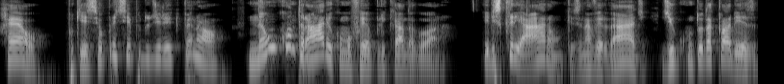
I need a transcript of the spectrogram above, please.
réu, porque esse é o princípio do direito penal. Não o contrário, como foi aplicado agora. Eles criaram, quer dizer, na verdade, digo com toda clareza,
